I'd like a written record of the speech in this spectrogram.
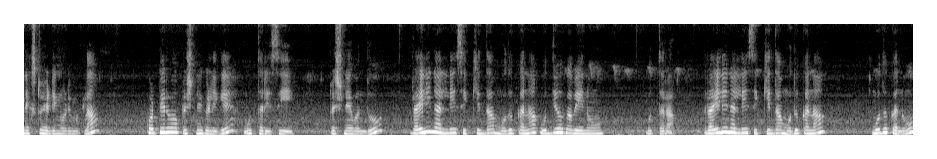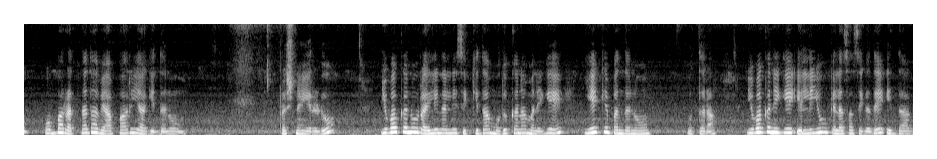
ನೆಕ್ಸ್ಟ್ ಹೆಡ್ಡಿಂಗ್ ನೋಡಿ ಮಕ್ಕಳ. ಕೊಟ್ಟಿರುವ ಪ್ರಶ್ನೆಗಳಿಗೆ ಉತ್ತರಿಸಿ. ಪ್ರಶ್ನೆ ಒಂದು, ರೈಲಿನಲ್ಲಿ ಸಿಕ್ಕಿದ್ದ ಮುದುಕನ ಉದ್ಯೋಗವೇನು? ಉತ್ತರ ರೈಲಿನಲ್ಲಿ ಸಿಕ್ಕಿದ್ದ ಮುದುಕನ, ಮುದುಕನು ಒಬ್ಬ ರತ್ನದ ವ್ಯಾಪಾರಿಯಾಗಿದ್ದನು. ಪ್ರಶ್ನೆ ಎರಡು. ಯುವಕನು ರೈಲಿನಲ್ಲಿ ಸಿಕ್ಕಿದ ಮುದುಕನ ಮನೆಗೆ ಏಕೆ ಬಂದನು? ಉತ್ತರ. ಯುವಕನಿಗೆ ಎಲ್ಲಿಯೂ ಕೆಲಸ ಸಿಗದೆ ಇದ್ದಾಗ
